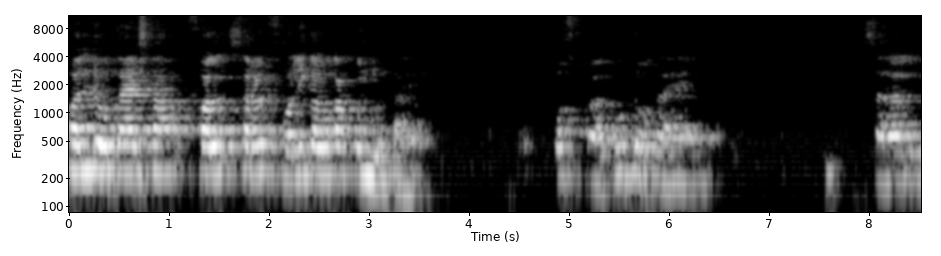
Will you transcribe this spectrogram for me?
फल जो होता है इसका, फल, सरल फॉलिकलों का कुंज होता है। उस पुंज जो होता है, सरल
